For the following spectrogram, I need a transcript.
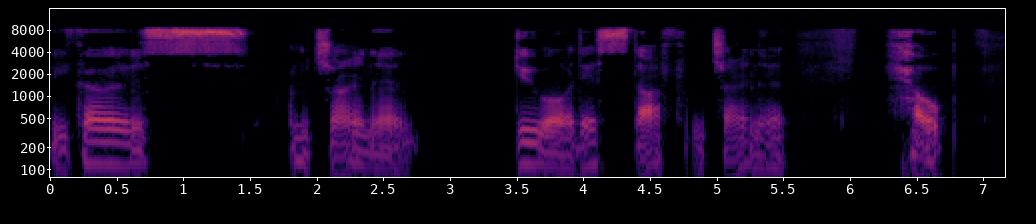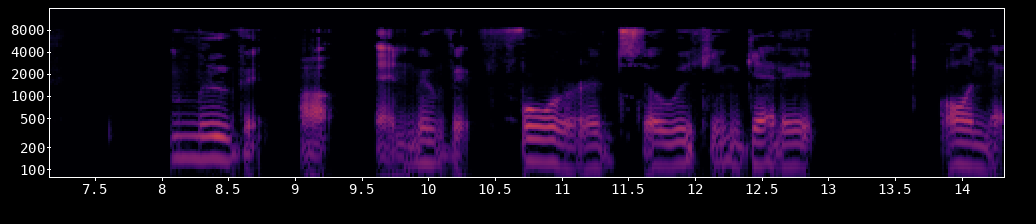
because i'm trying to do all this stuff i'm trying to help move it up and move it forward so we can get it on the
